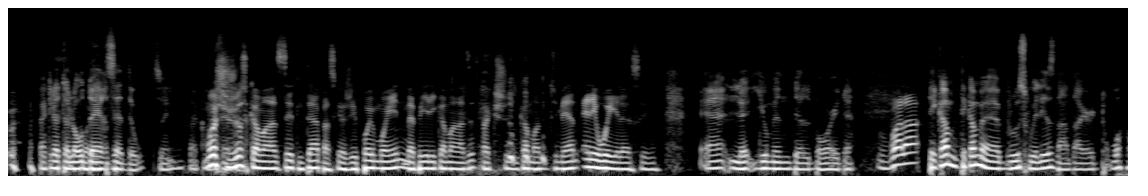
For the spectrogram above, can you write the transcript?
fait que là, t'as l'autre Ouais. de RZO, tu sais. Moi, je suis juste commandité tout le temps parce que j'ai pas les moyens de me payer les commandites, fait que je suis une commandite humaine. Anyway, là, c'est. euh, le Human Billboard. Voilà. T'es comme, t'es comme euh, Bruce Willis dans Hard 3.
